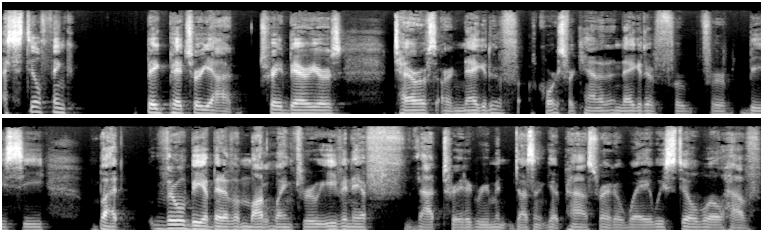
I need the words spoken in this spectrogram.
I still think big picture, yeah, trade barriers Tariffs are negative, course, for Canada, negative for, for BC, but there will be a bit of a muddling through, even if that trade agreement doesn't get passed right away. We still will have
